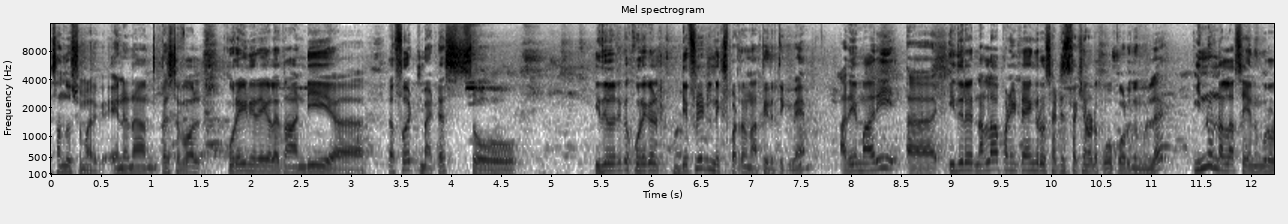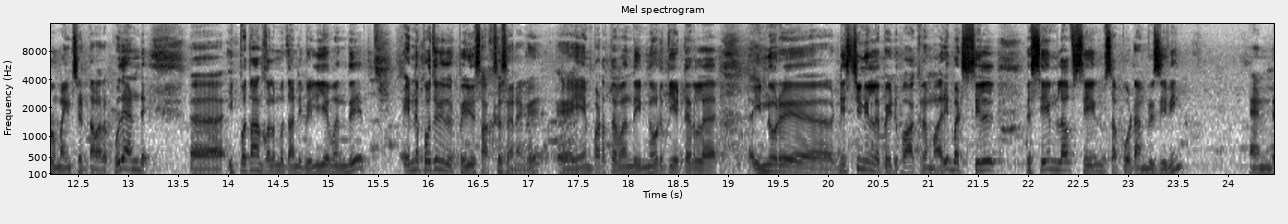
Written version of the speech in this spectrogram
சந்தோஷமாக இருக்குது என்னென்னா ஃபர்ஸ்ட் ஆஃப் ஆல் குறை நிறைகளை தாண்டி எஃபர்ட் மேட்டர்ஸ் ஸோ இதில் இருக்க குறைகள் டெஃபினெட்லி நெக்ஸ்ட் படத்தை நான் திருத்திக்குவேன். அதே மாதிரி இதில் நல்லா பண்ணிட்டேங்கிற ஒரு சாட்டிஸ்ஃபேக்ஷனோட போக போகிறதும் இல்லை. இன்னும் நல்லா செய்யணுங்கிற ஒரு மைண்ட் செட் தான் வரப்போகுது. அண்ட் இப்போ தான் கொழம்பு தாண்டி வெளியே வந்து என்னை பொறுத்தவரைக்கும் இது பெரிய சக்ஸஸ் எனக்கு. என் படத்தை வந்து இன்னொரு தியேட்டரில் இன்னொரு டெஸ்டினியில் போயிட்டு பார்க்குற மாதிரி but still the same love same support I'm receiving and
